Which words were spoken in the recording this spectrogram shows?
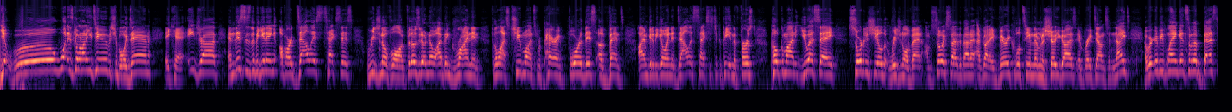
Yo, whoa, what is going on YouTube? It's your boy Dan, aka A-Drive, and this is the beginning of our Dallas, Texas regional vlog. For those who don't know, I've been grinding for the last two months preparing for this event. I'm going to be going to Dallas, Texas to compete in the first Pokemon USA Sword and Shield regional event. I'm so excited about it. I've got a very cool team that I'm going to show you guys and break down tonight. And we're going to be playing against some of the best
